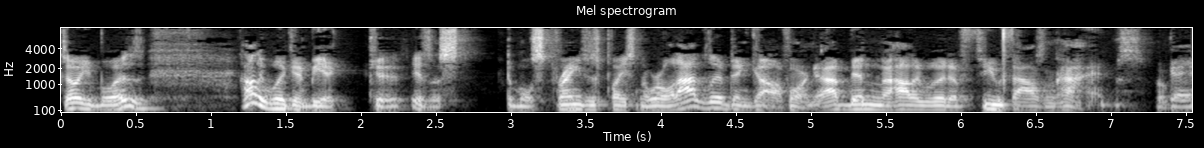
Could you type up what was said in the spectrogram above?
tell you boys, Hollywood can be a, is a, the most strangest place in the world. I've lived in California. I've been to Hollywood a few thousand times. Okay,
